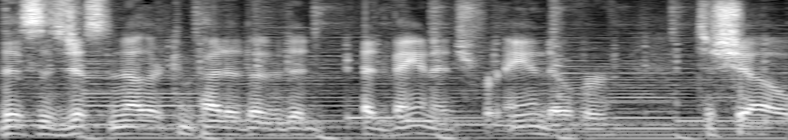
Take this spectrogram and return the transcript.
This is just another competitive advantage for Andover to show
